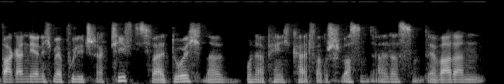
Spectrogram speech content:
war Gandhi ja nicht mehr politisch aktiv, das war ja durch, ne? Unabhängigkeit war beschlossen und all das. Und er war dann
